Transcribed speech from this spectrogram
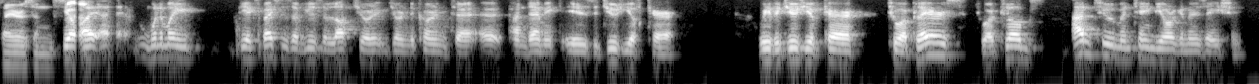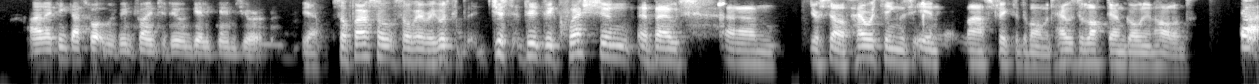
players. And yeah, you know, I, one of my the expressions I've used a lot during, during the current uh, uh, pandemic is a duty of care. We have a duty of care to our players, to our clubs, and to maintain the organisation. And I think that's what we've been trying to do in Gaelic Games Europe. Yeah, so far so so very good. Just the, the question about um, yourself: How are things in Maastricht at the moment? How's the lockdown going in Holland? Yeah,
